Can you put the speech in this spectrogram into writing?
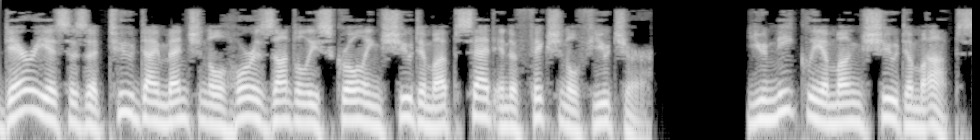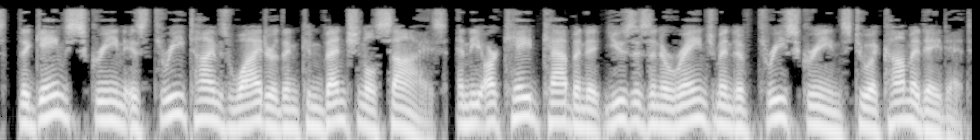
Darius is a two-dimensional horizontally scrolling shoot 'em up set in a fictional future. Uniquely among shoot-em-ups, the game's screen is three times wider than conventional size, and the arcade cabinet uses an arrangement of three screens to accommodate it.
